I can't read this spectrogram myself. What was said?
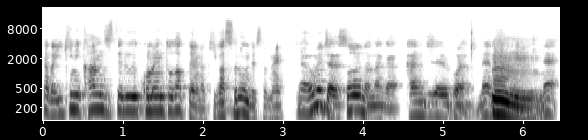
なんか粋に感じてるコメントだったような気がするんですよね。いや梅ちゃんそういうのなんか感じれる子やもんね。うんね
